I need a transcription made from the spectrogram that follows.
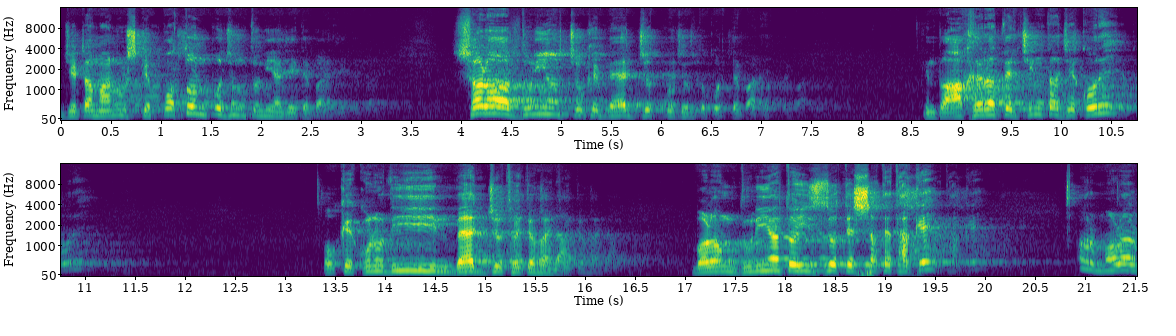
যেটা মানুষকে পতন পর্যন্ত নিয়ে যেতে পারে। সারা দুনিয়ার চোখে ব্যাজ্যত পর্যন্ত করতে পারে। কিন্তু আখেরাতের চিন্তা যে করে, ওকে কোনো দিন ব্যাজ্যত হইতে হয় না। বরং দুনিয়া তো ইজ্জতের সাথে থাকে আর মরার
